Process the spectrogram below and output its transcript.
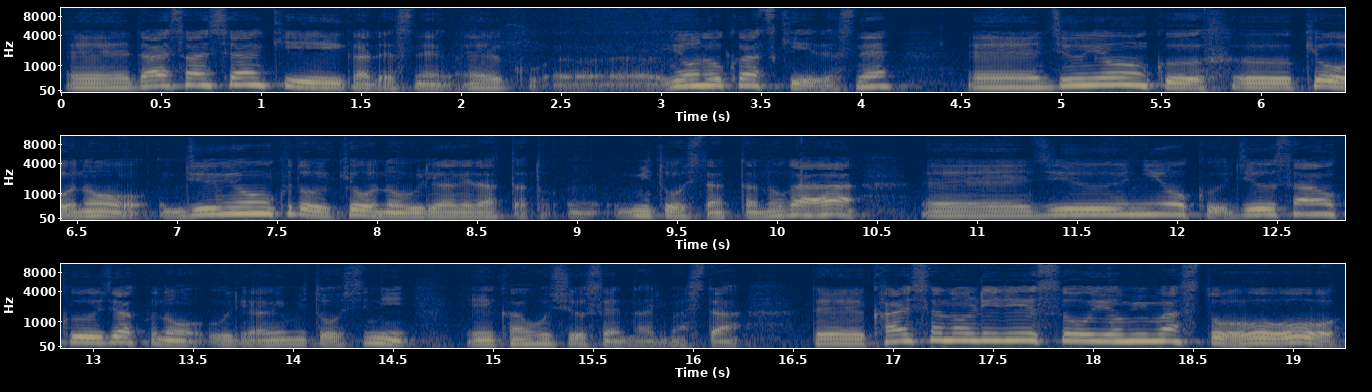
えー、第三四半期がですね、えー、4、6月期ですね、えー、14億強の、14億ドル強の売り上げだったと、見通しだったのが、えー、12億、13億弱の売り上げ見通しに、えー、下方修正になりました。で、会社のリリースを読みますと、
